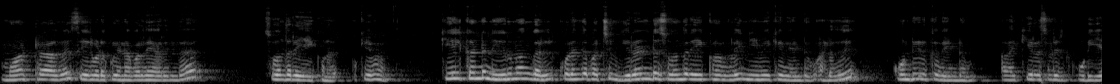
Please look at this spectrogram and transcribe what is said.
மாற்றாக செயல்படக்கூடிய நபர் தான் யார்? சுதந்திர இயக்குனர். ஓகேவா கீழ்க்கண்ட நிறுவனங்கள் குறைந்தபட்சம் இரண்டு சுதந்திர இயக்குனர்களை நியமிக்க வேண்டும். அல்லது கொண்டிருக்க வேண்டும். அதை கீழே சொல்லியிருக்கக்கூடிய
